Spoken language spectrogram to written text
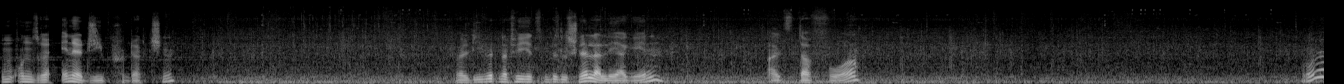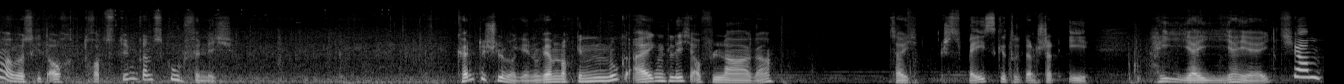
um unsere Energy Production. Weil die wird natürlich jetzt ein bisschen schneller leer gehen als davor. Ja, aber es geht auch trotzdem ganz gut, finde ich. Könnte schlimmer gehen. Und wir haben noch genug eigentlich auf Lager. Jetzt habe ich Space gedrückt anstatt E. Heieiei, Jump.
